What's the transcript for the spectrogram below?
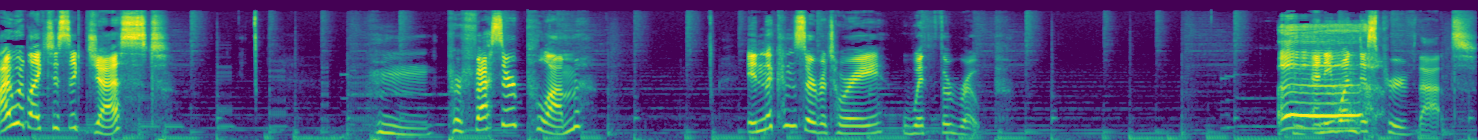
I would like to suggest Hmm. Professor Plum in the conservatory with the rope. Can uh, anyone disprove that?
